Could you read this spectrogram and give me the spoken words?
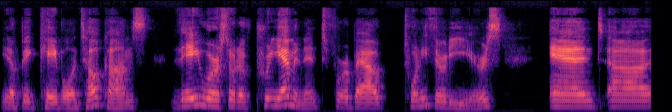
you know big cable and telecoms they were sort of preeminent for about 20 30 years. And uh,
